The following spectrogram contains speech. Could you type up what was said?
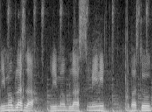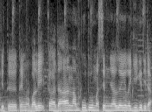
15 lah. 15 minit. Lepas tu kita tengok balik keadaan lampu tu masih menyala lagi ke tidak.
